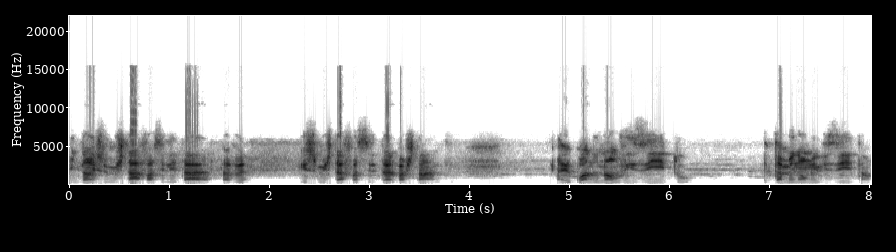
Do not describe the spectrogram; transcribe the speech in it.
Então isso me está a facilitar, tá vendo? Isso me está a facilitar bastante. É, quando não visito, também não me visitam.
